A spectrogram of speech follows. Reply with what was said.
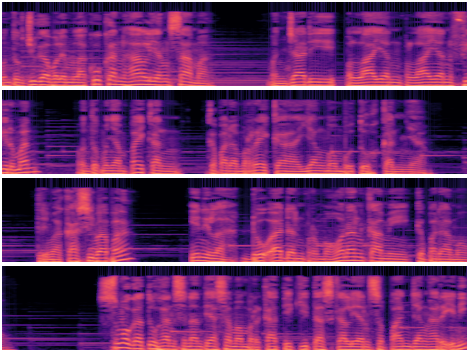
untuk juga boleh melakukan hal yang sama, menjadi pelayan-pelayan firman untuk menyampaikan kepada mereka yang membutuhkannya. Terima kasih Bapa. Inilah doa dan permohonan kami kepadamu. Semoga Tuhan senantiasa memberkati kita sekalian sepanjang hari ini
